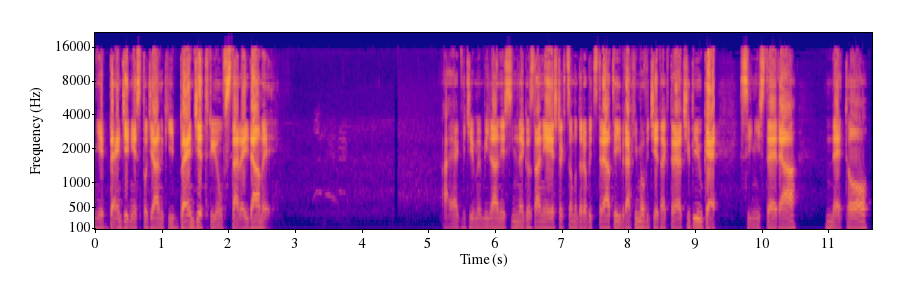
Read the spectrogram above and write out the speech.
nie będzie niespodzianki, będzie triumf starej damy. A jak widzimy, Milan jest innego zdania, jeszcze chcą odrobić straty. Ibrahimowicz jednak traci piłkę. Sinistera, Neto,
